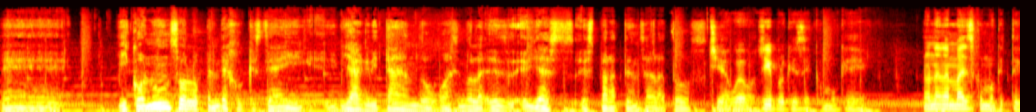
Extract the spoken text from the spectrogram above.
Eh, Y con un solo pendejo que esté ahí ya gritando o haciendo la... Es, ya es, es para tensar a todos. Sí, a huevo. Sí, porque es como que. No nada más es como que te,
